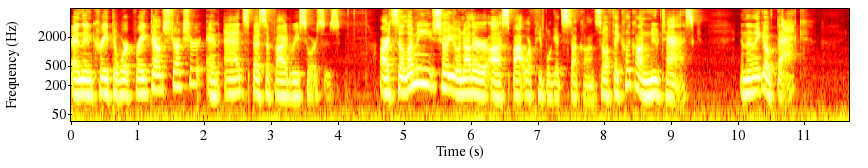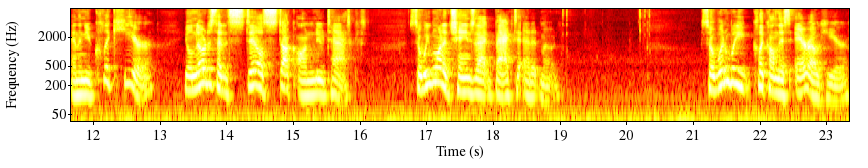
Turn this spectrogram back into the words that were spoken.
And then create the work breakdown structure and add specified resources. All right, so let me show you another uh, spot where people get stuck on. So if they click on new task and then they go back, and then you click here, you'll notice that it's still stuck on new tasks. So we want to change that back to edit mode. So when we click on this arrow here,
